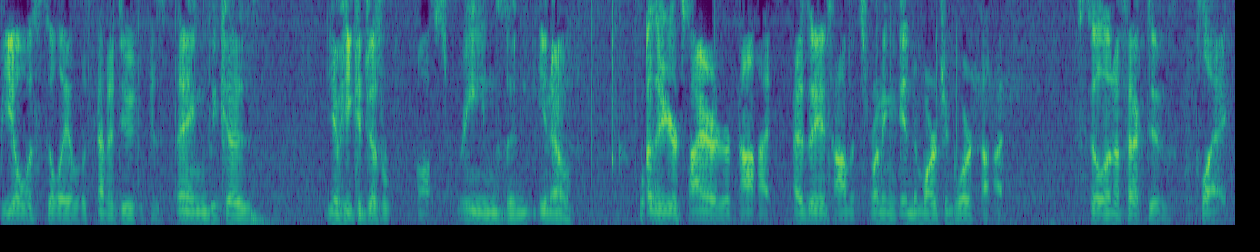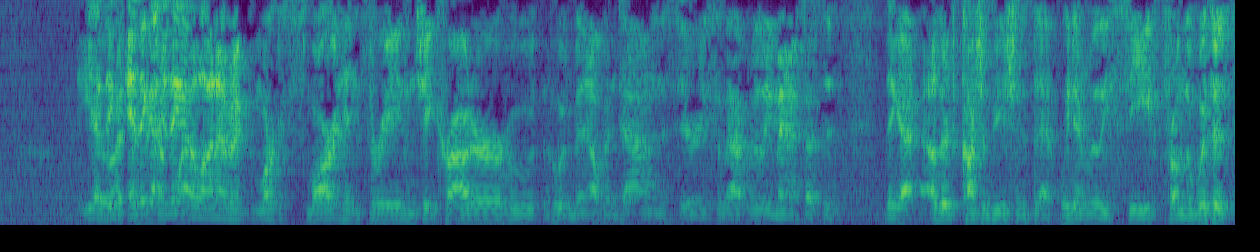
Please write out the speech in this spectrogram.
Beal was still able to kind of do his thing because you know he could just run off screens, and you know whether you're tired or not, Isaiah Thomas running into Marcin Gortat still an effective play. Yeah, so they, I, and, I they got, and they got a lot of like Marcus Smart hitting threes and Jae Crowder who who had been up and down in the series, so that really manifested they got other contributions that we didn't really see from the Wizards.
